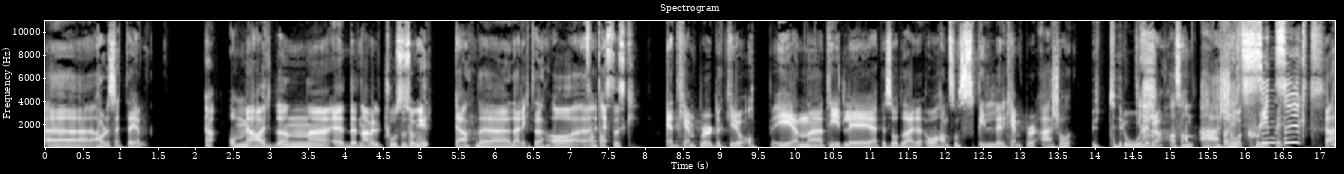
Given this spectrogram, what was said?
uh, Har du sett det igjen? Om jeg har. Den, eh, den er vel to sesonger? Ja, det, det er riktig. Og, eh, Fantastisk. Ed Kemper dukker jo opp i en eh, tidlig episode der, og han som spiller Kemper, er så utrolig bra. Altså, han er så er creepy. Sinnssykt! Ja.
